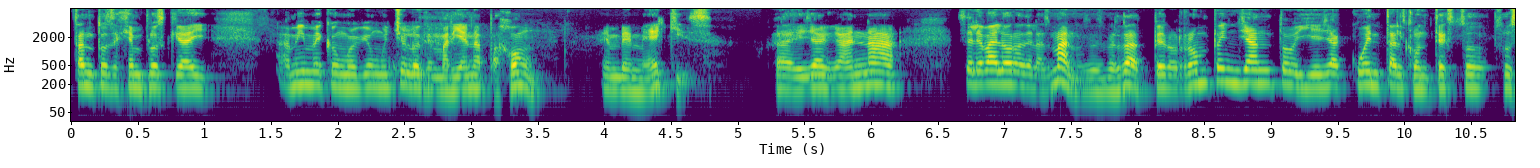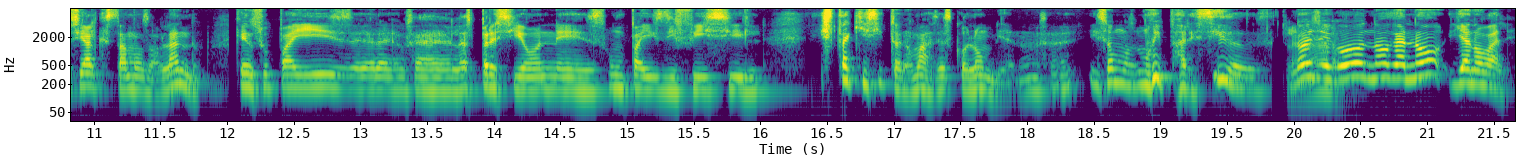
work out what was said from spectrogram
tantos ejemplos que hay, a mí me conmovió mucho lo de Mariana Pajón en BMX. O sea, ella gana, se le va el oro de las manos, es verdad, pero rompe en llanto y ella cuenta el contexto social que estamos hablando, que en su país, o sea, las presiones, un país difícil, está quisito nomás, es Colombia, ¿no? O sea, y somos muy parecidos. Claro. No llegó, no ganó, ya no vale.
